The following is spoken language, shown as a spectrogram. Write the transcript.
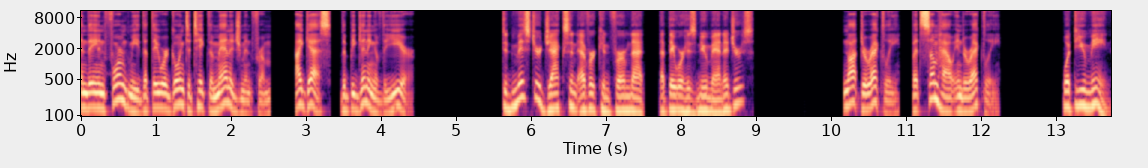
And they informed me that they were going to take the management from, I guess, the beginning of the year. Did Mr. Jackson ever confirm that, that they were his new managers? Not directly, but somehow indirectly. What do you mean?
